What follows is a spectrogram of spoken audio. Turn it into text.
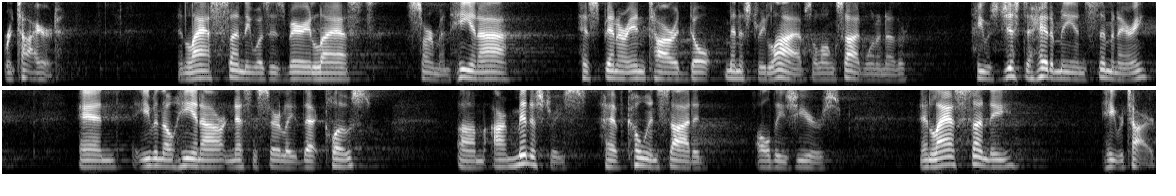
retired. And last Sunday was his very last sermon. He and I have spent our entire adult ministry lives alongside one another. He was just ahead of me in seminary, and even though he and I aren't necessarily that close, um, our ministries have coincided all these years. And last Sunday, he retired.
